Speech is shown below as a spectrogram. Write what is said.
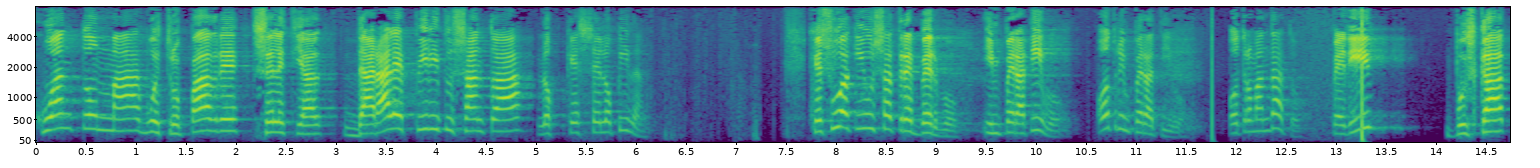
¿cuánto más vuestro Padre Celestial dará el Espíritu Santo a los que se lo pidan? Jesús aquí usa tres verbos, imperativo, otro imperativo, otro mandato, pedir, buscar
